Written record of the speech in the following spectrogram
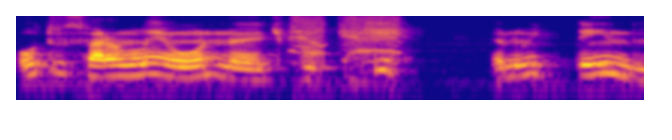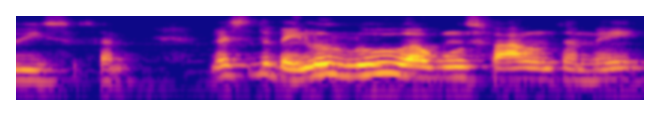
outros falam Leona, tipo, o quê? Eu não entendo isso, sabe? Mas tudo bem, Lulu, alguns falam também,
